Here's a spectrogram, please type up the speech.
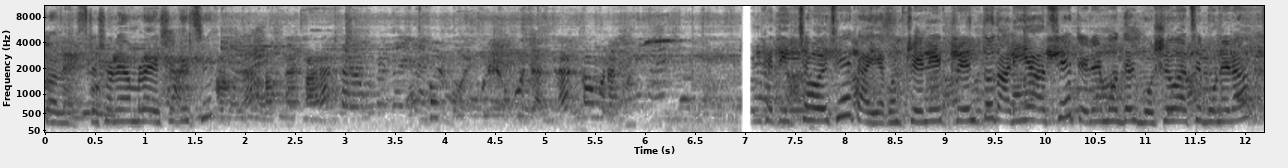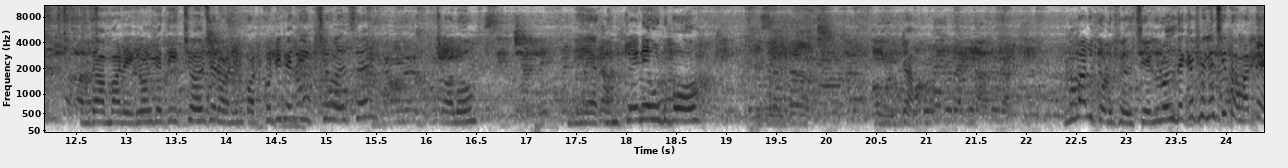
চলো, স্টেশনে আমরা এসে গেছি। খেতে ইচ্ছা হয়েছে, তাই এখন ট্রেনের, ট্রেন তো দাঁড়িয়ে আছে, ট্রেনের মধ্যে বসেও আছে বোনেরা। কিন্তু আমার এগরোল খেতে ইচ্ছে হয়েছে, রনির কটকটি খেতে ইচ্ছে হয়েছে। চলো, নিয়ে এখন ট্রেনে উঠবো। এইটা ভুলভাল করে ফেলছি, এগরোল দেখে ফেলেছি তো হাতে?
